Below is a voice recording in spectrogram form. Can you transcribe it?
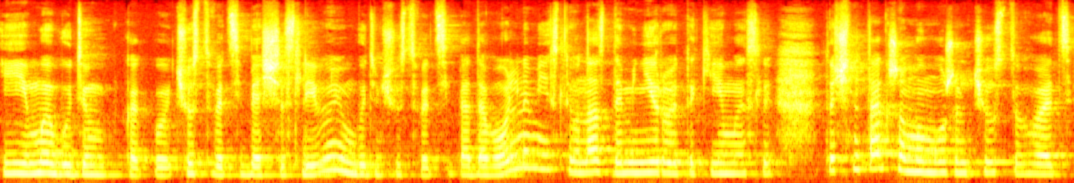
и мы будем как бы чувствовать себя счастливыми, мы будем чувствовать себя довольными, если у нас доминируют такие мысли. Точно так же мы можем чувствовать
